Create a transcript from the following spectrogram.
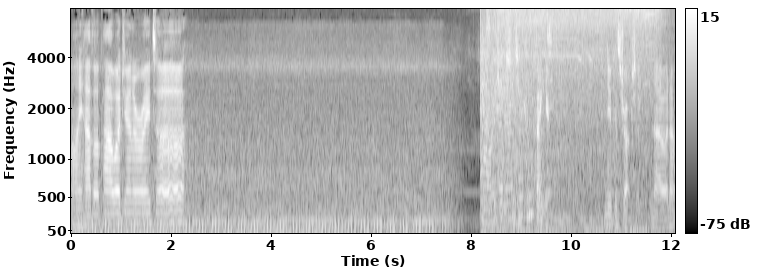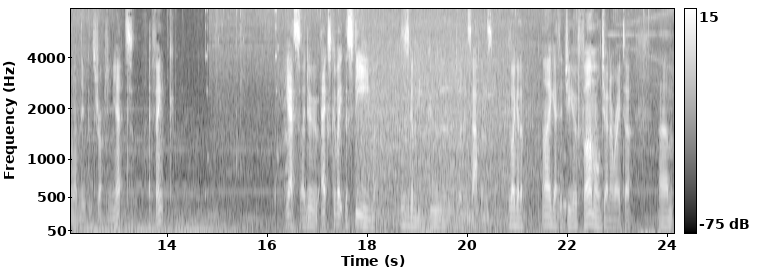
I have a power generator. Power generator complete. Thank you. New construction. No, I don't want new construction yet. I think. Yes, I do. Excavate the steam. This is going to be good when it happens because I get a I get a geothermal generator. Um,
